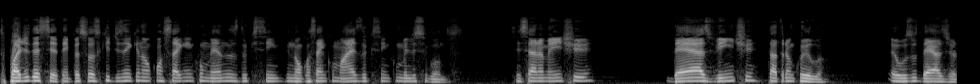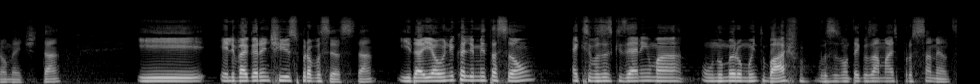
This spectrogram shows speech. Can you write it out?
tu pode descer. Tem pessoas que dizem que não conseguem com menos do que 5, não conseguem com mais do que 5 milissegundos. Sinceramente, 10, 20, tá tranquilo. Eu uso 10 geralmente, tá? E ele vai garantir isso para vocês, tá? E daí a única limitação é que se vocês quiserem uma, um número muito baixo, vocês vão ter que usar mais processamento.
